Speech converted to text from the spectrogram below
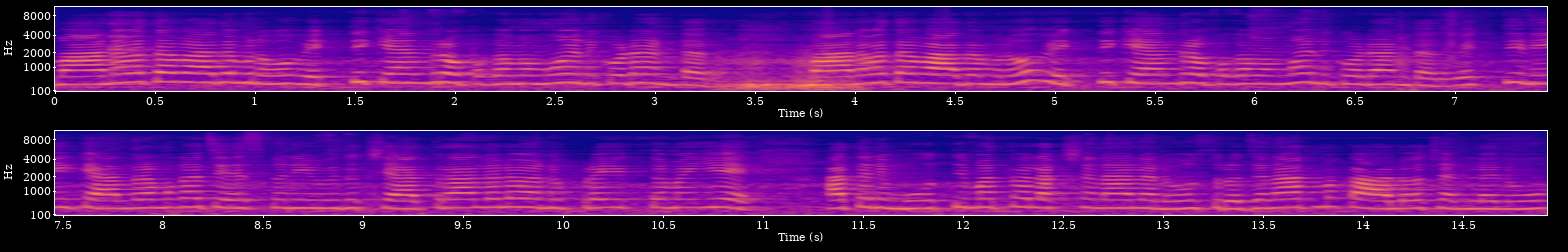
మానవతావాదమును వ్యక్తి కేంద్ర ఉపగమము అని కూడా అంటారు. మానవతావాదమును వ్యక్తి కేంద్ర ఉపగమము అని కూడా అంటారు. వ్యక్తిని కేంద్రముగా చేసుకుని వివిధ క్షేత్రాలలో అనుప్రయుక్తమయ్యే అతని మూర్తిమత్వ లక్షణాలను సృజనాత్మక ఆలోచనలను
